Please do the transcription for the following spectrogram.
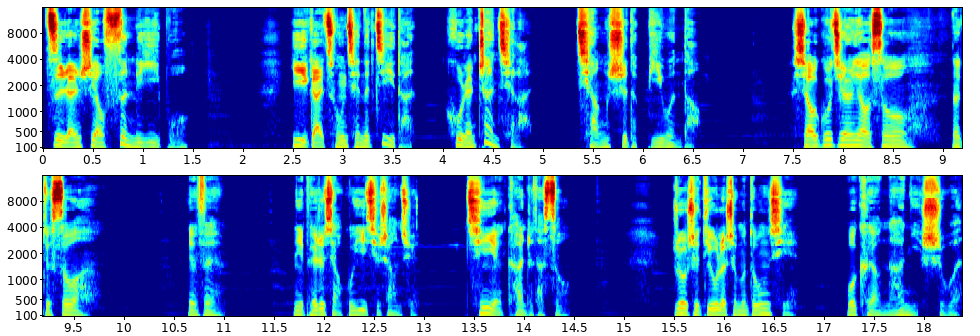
自然是要奋力一搏，一改从前的忌惮，忽然站起来，强势的逼问道：“小姑既然要搜，那就搜啊！燕飞，你陪着小姑一起上去，亲眼看着她搜。若是丢了什么东西，我可要拿你试问。”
